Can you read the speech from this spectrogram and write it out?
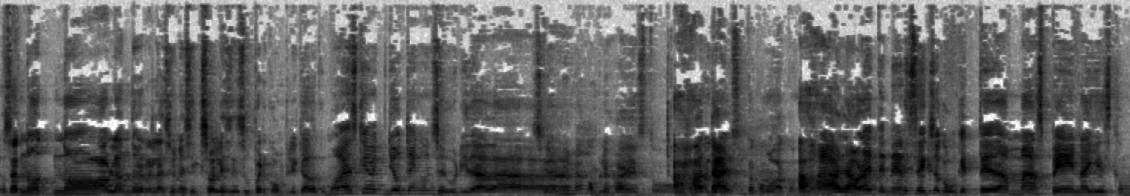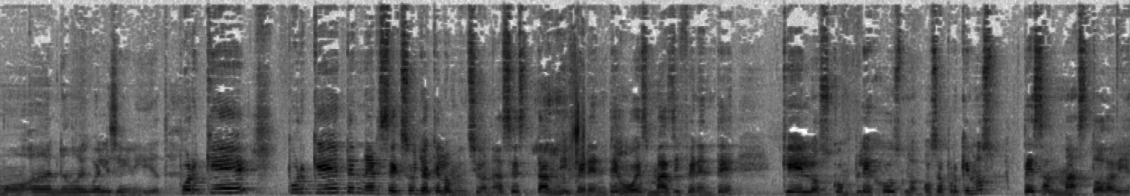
o sea, no, no hablando de relaciones sexuales es súper complicado, como, ah, es que yo tengo inseguridad a... Sí, a mí me acompleja esto. Ajá, yo tal. me siento cómoda con Ajá, a la hora de tener sexo como que te da más pena y es como, ah, no, igual soy un idiota. ¿Por qué, ¿Por qué tener sexo, ya que lo mencionas, es tan diferente o es más diferente que los complejos? no- o sea, ¿por qué nos pesan más todavía?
